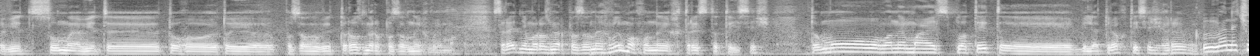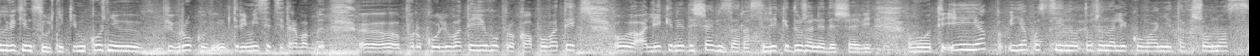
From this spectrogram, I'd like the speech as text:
від суми від е, того позов, від розміру позовних вимог. В середньому розмір позовних вимог у них 300 тисяч, тому вони мають сплатити біля трьох тисяч гривень. У мене чоловік інсультник, йому кожні півроку, три місяці треба е, проколювати його, прокапувати. О, а ліки не дешеві зараз, ліки дуже не дешеві. От. І я, я постійно теж на лікуванні, так що у нас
